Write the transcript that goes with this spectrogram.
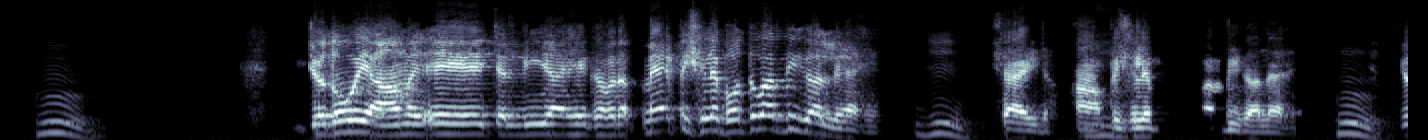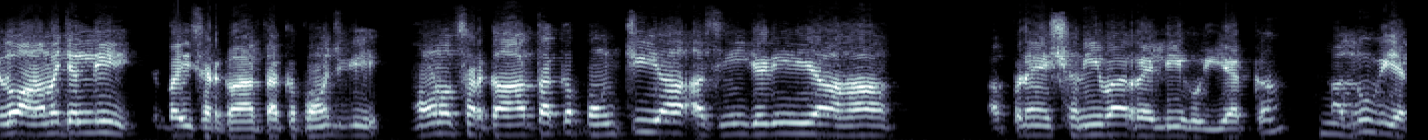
ਜਦੋਂ ਇਹ ਆਮ ਇਹ ਚੱਲੀ ਆ ਇਹ ਖਬਰ ਮੈਂ ਪਿਛਲੇ ਬੁੱਧਵਾਰ ਦੀ ਗੱਲ ਆ ਇਹ। ਜੀ। ਸ਼ਾਇਦ ਹਾਂ। ਪਿਛਲੇ ਬੁੱਧਵਾਰ ਦੀ ਗੱਲ ਹੈ ਹੂੰ। ਜਦੋਂ ਆਮ ਚੱਲੀ ਬਈ ਸਰਕਾਰ ਤੱਕ ਪਹੁੰਚ ਗਈ। ਹੁਣ ਉਹ ਸਰਕਾਰ ਤੱਕ ਪਹੁੰਚੀ ਆ ਅਸੀਂ ਜਿਹੜੀ ਆਹ ਆਪਣੇ ਸ਼ਨੀਵਾਰ ਰੈਲੀ ਹੋਈ ਆ ਇੱਕ ਕੱਲ ਨੂੰ ਵੀ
